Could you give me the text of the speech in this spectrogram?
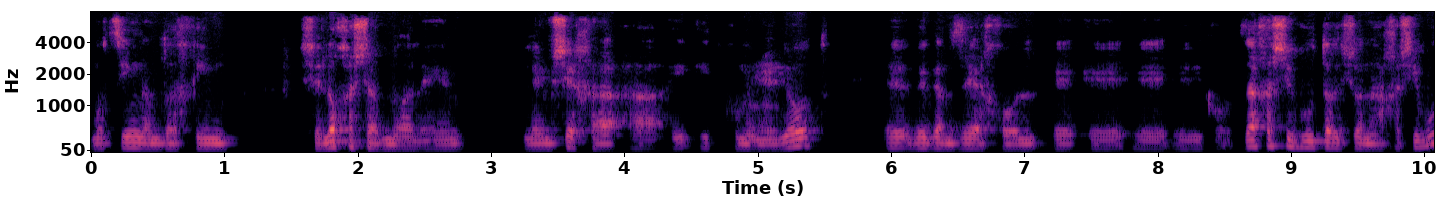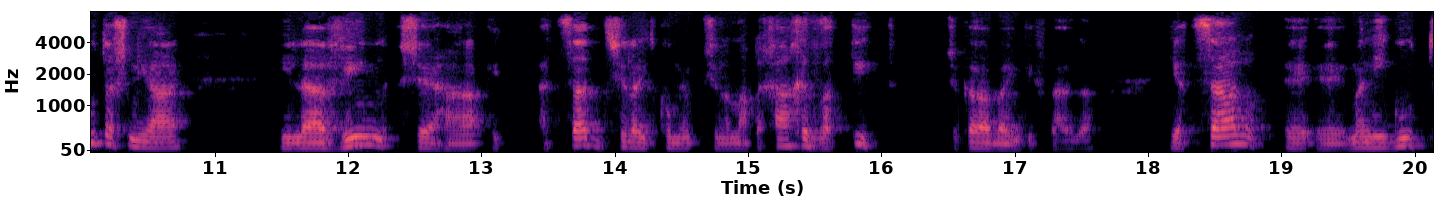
מוצאים גם דרכים שלא חשבנו עליהם להמשך ההתקוממויות. וגם זה יכול אה, אה, אה, לקרות. זו החשיבות הראשונה. החשיבות השנייה היא להבין שהצד של, ההתקומם, של המהפכה החברתית שקרה באינתיפאדה יצר מנהיגות,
